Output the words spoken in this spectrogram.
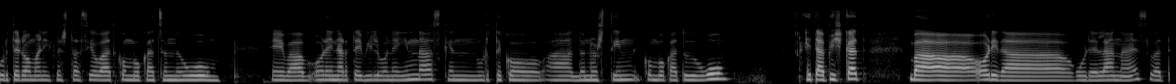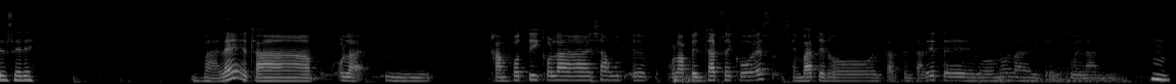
urtero manifestazio bat konbokatzen dugu, e, ba, orain arte Bilbon eginda, azken urteko a, donostin konbokatu dugu, eta pixkat, ba, hori da gure lana, ez, batez ere. Bale, eta hola, mm, kanpotik hola ezagut, eh, hola pentsatzeko ez, zenbatero elkartzen zarete edo nola egiten zuelan. Hmm.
